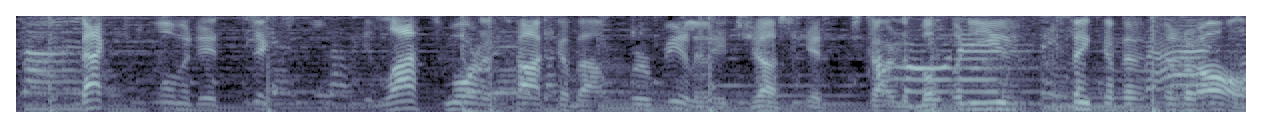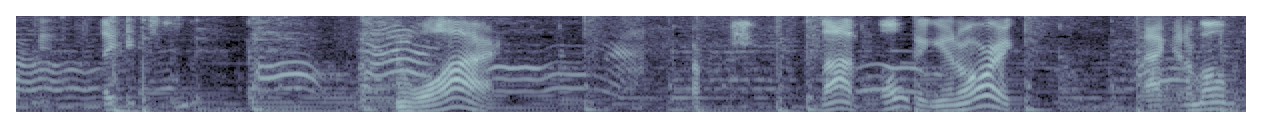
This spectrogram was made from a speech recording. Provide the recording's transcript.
Back in a moment at 6. Lots more to talk about. We're really just getting started. But what do you think of it at all? Why? Not voting in Oregon? Back in a moment.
